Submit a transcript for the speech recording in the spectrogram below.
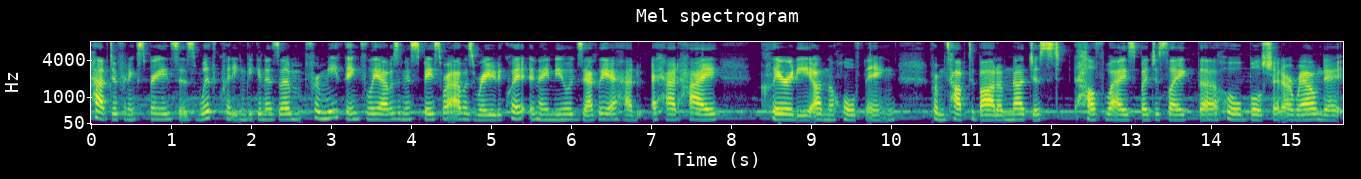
have different experiences with quitting veganism. For me, thankfully, I was in a space where I was ready to quit and I knew exactly I had I had high clarity on the whole thing from top to bottom, not just health-wise, but just like the whole bullshit around it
